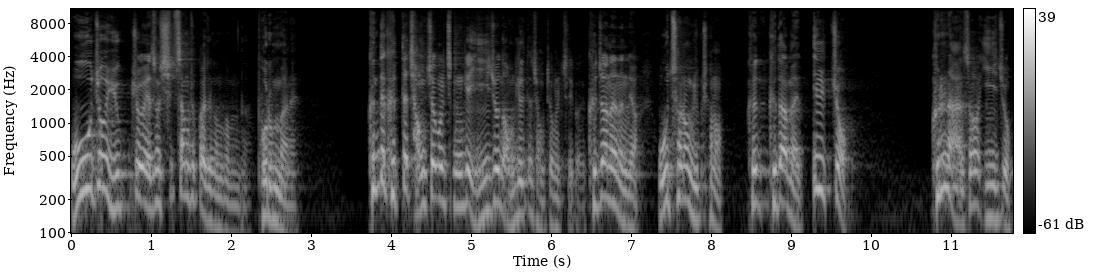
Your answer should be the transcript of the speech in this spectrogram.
5조, 6조에서 13조까지 간 겁니다. 보름 만에. 근데 그때 정점을 찍은 게 2조 넘길 때 정점을 찍어요. 그전에는요, 5천억, 6천억. 그, 그 다음에 1조. 그러고 나서 2조.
